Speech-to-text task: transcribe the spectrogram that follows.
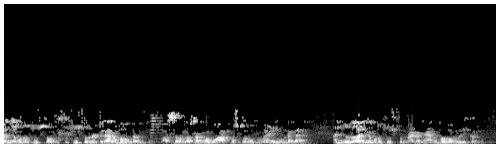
అన్యమును చూస్తూ చూస్తున్నట్టుగా అనుభవం కలుగుతుంది. వాస్తవంలో సర్వము ఆత్మస్వరూపమే అయి ఉండగా అన్యుడు అన్యమును చూస్తున్నాడనే అనుభవం వీడికి కలుగుతుంది.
